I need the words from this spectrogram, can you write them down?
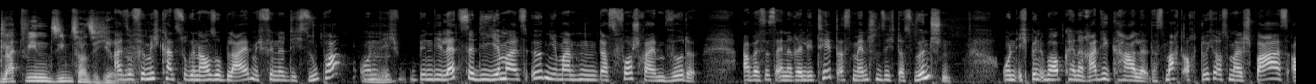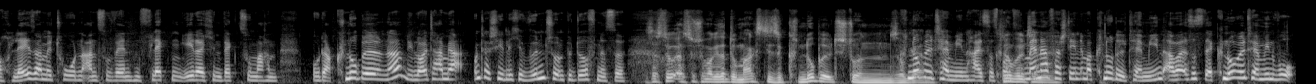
glatt wie ein 27-Jähriger. Also für mich kannst du genauso bleiben. Ich finde dich super und mhm. ich bin die Letzte, die jemals irgendjemandem das vorschreiben würde. Aber es ist eine Realität, dass Menschen sich das wünschen. Und ich bin überhaupt keine Radikale. Das macht auch durchaus mal Spaß, auch Lasermethoden anzuwenden, Flecken, Äderchen wegzumachen oder Knubbel. Ne? Die Leute haben ja unterschiedliche Wünsche und Bedürfnisse. Das hast du, hast du schon mal gesagt, du magst diese Knubbelstunden so Knubbeltermin heißt das. Knubbeltermin. Die Männer verstehen immer Knuddeltermin, aber es ist der Knubbeltermin, wo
